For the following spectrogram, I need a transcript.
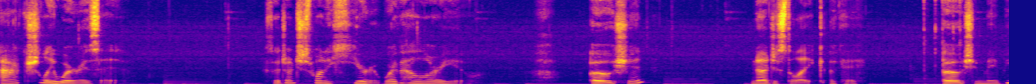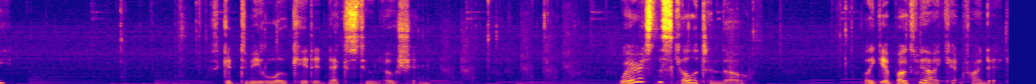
Actually, where is it? Because I don't just want to hear it. Where the hell are you? Ocean? No, just a lake. Okay. Ocean, maybe? It's good to be located next to an ocean. Where is the skeleton though? Like it bugs me that I can't find it.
